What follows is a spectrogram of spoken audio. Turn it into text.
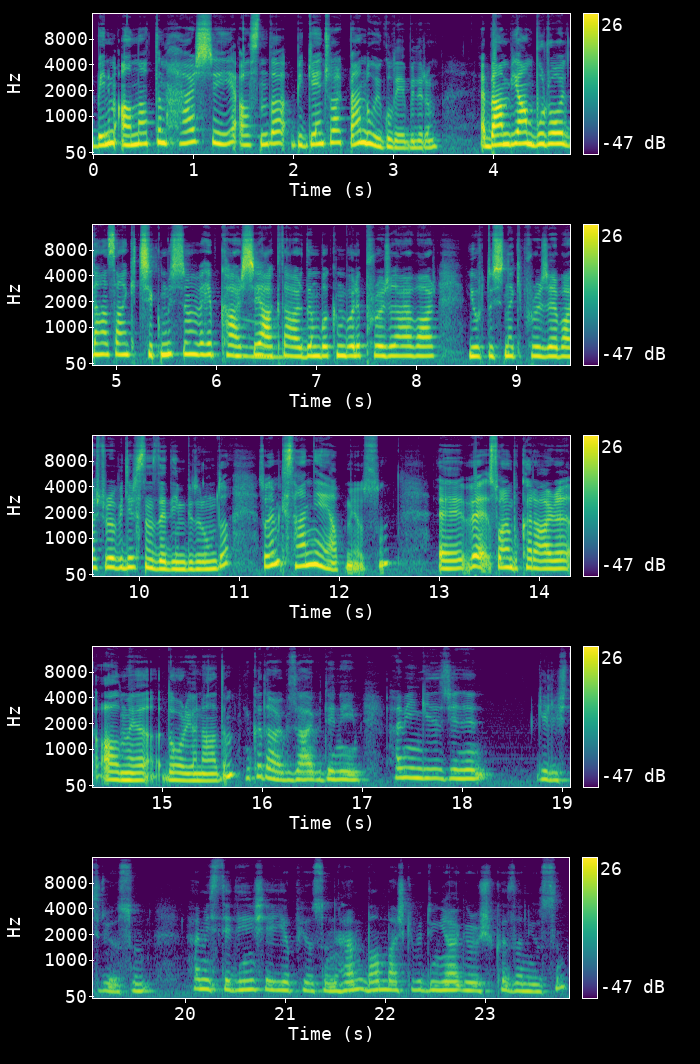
benim anlattığım her şeyi aslında bir genç olarak ben de uygulayabilirim. Ya ben bir an bu rolden sanki çıkmışım ve hep karşıya aktardığım bakın böyle projeler var. Yurt dışındaki projelere başvurabilirsiniz dediğim bir durumdu. Sonra dedim ki sen niye yapmıyorsun? E, ve sonra bu kararı almaya doğru yöneldim. Ne kadar güzel bir deneyim. Hem İngilizcenin geliştiriyorsun, hem istediğin şeyi yapıyorsun, hem bambaşka bir dünya görüşü kazanıyorsun.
